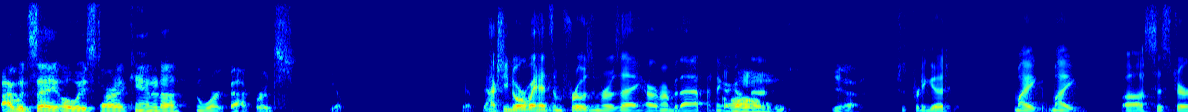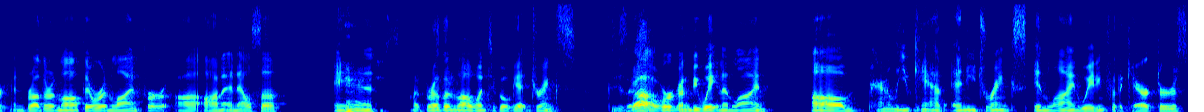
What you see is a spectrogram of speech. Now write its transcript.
I would say always start at Canada and work backwards. Yep. Yep. Actually, Norway had some frozen rosé. I remember that. I think I got Oh, that, Yeah. which yeah. is pretty good. My my uh, sister and brother-in-law. They were in line for uh, Anna and Elsa, and my brother-in-law went to go get drinks because he's like, "Oh, we're going to be waiting in line." Um, apparently you can't have any drinks in line waiting for the characters,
